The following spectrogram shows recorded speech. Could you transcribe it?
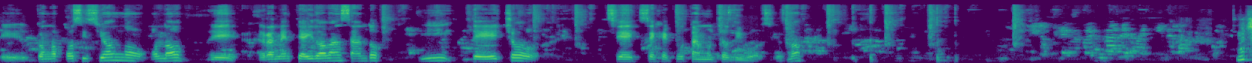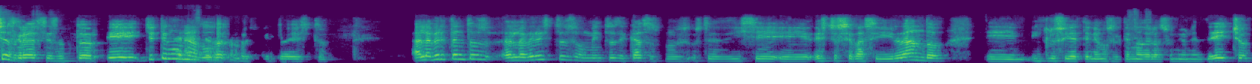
eh, con oposición o, o no, realmente ha ido avanzando y de hecho se, se ejecutan muchos divorcios, ¿no? Muchas gracias, doctor. Eh, yo tengo una duda con respecto a esto. Al haber tantos, al haber estos aumentos de casos, pues usted dice eh, esto se va a seguir dando, eh, incluso ya tenemos el tema de las uniones de hecho,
